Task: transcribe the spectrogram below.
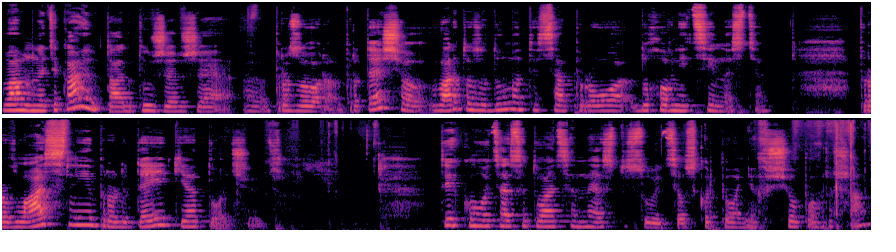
вам натякають так дуже вже е, прозоро про те, що варто задуматися про духовні цінності, про власні, про людей, які оточують. Тих, кого ця ситуація не стосується у скорпіонів, що по грошам.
